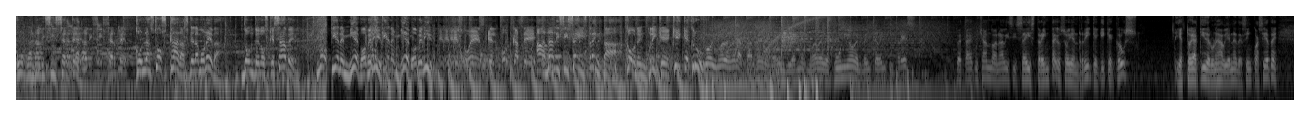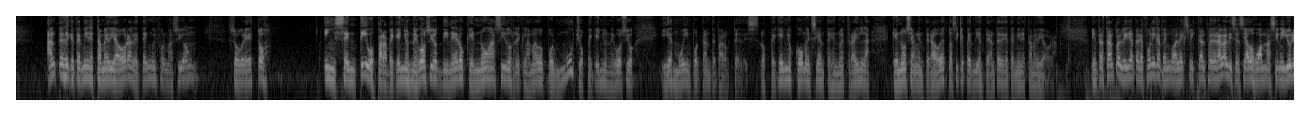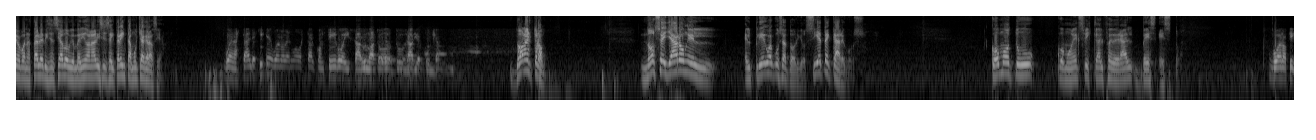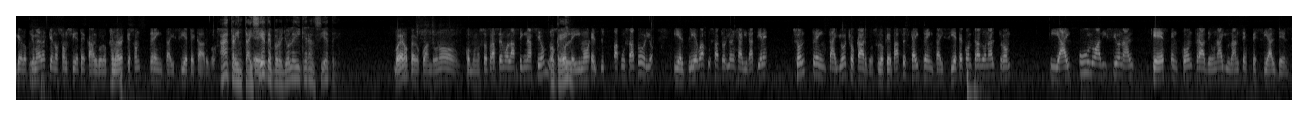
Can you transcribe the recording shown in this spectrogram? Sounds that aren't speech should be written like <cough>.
Un análisis certero, Con las dos caras de la moneda. Donde los que saben no tienen miedo a venir. tienen miedo a venir. Esto es el podcast de Análisis 630 con Enrique Quique Cruz. Hoy 9 de la tarde, hoy viernes 9 de junio del 2023. Tú estás escuchando Análisis 630. Yo soy Enrique Quique Cruz y estoy aquí de lunes a viernes de 5 a 7. Antes de que termine esta media hora, le tengo información sobre estos incentivos para pequeños negocios, dinero que no ha sido reclamado por muchos pequeños negocios y es muy importante para ustedes, los pequeños comerciantes en nuestra isla que no se han enterado de esto, así que pendiente antes de que termine esta media hora. Mientras tanto, en línea telefónica tengo al ex fiscal federal, al licenciado Juan Massini Jr. Buenas tardes, licenciado. Bienvenido a Análisis 630. Muchas gracias. Buenas tardes, Quique. Bueno de nuevo estar contigo y saludo a todos tu radio escucha. Donald Trump. No sellaron el, el pliego acusatorio. Siete cargos. ¿Cómo tú, como ex fiscal federal, ves esto? Bueno, Quique, lo primero es que no son siete cargos, lo primero es que son 37 cargos. Ah, 37, eh, pero yo leí que eran siete. Bueno, pero cuando uno, como nosotros hacemos la asignación, nosotros leímos el pliego acusatorio y el pliego acusatorio en realidad tiene, son 38 cargos. Lo que pasa es que hay 37 contra Donald Trump y hay uno adicional que es en contra de un ayudante especial de él.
